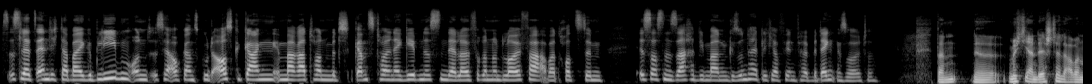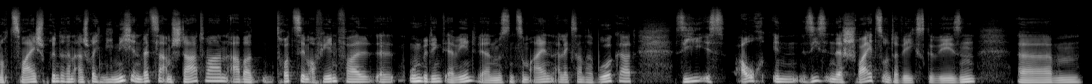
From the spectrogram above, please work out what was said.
Es ist letztendlich dabei geblieben und ist ja auch ganz gut ausgegangen im Marathon mit ganz tollen Ergebnissen der Läuferinnen und Läufer. Aber trotzdem ist das eine Sache, die man gesundheitlich auf jeden Fall bedenken sollte. Dann äh, möchte ich an der Stelle aber noch zwei Sprinterinnen ansprechen, die nicht in Wetzlar am Start waren, aber trotzdem auf jeden Fall äh, unbedingt erwähnt werden müssen. Zum einen Alexandra Burkhardt. Sie ist auch in, sie ist in der Schweiz unterwegs gewesen, ähm,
